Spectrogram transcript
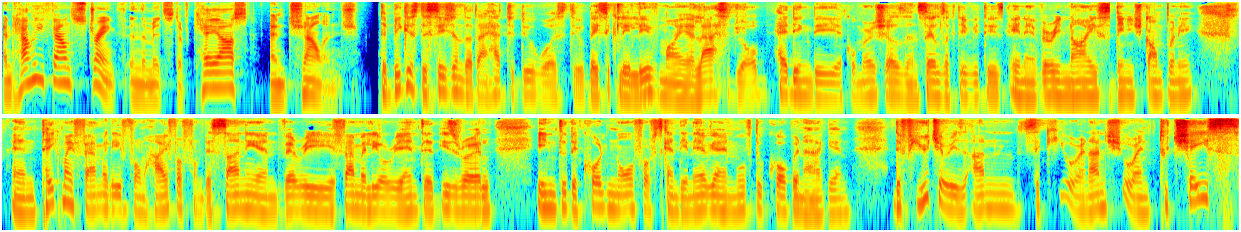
and how he found strength in the midst of chaos and challenge the biggest decision that I had to do was to basically leave my last job, heading the commercials and sales activities in a very nice Danish company, and take my family from Haifa, from the sunny and very family oriented Israel, into the cold north of Scandinavia and move to Copenhagen. The future is unsecure and unsure, and to chase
